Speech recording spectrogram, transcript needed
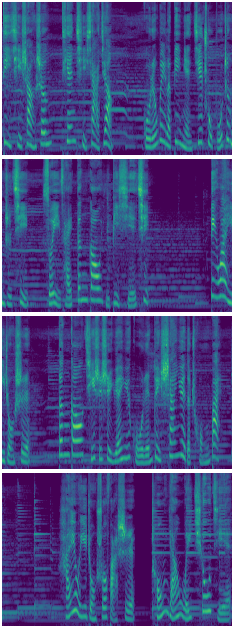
地气上升，天气下降，古人为了避免接触不正之气，所以才登高以避邪气。另外一种是，登高其实是源于古人对山岳的崇拜。还有一种说法是，重阳为秋节，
